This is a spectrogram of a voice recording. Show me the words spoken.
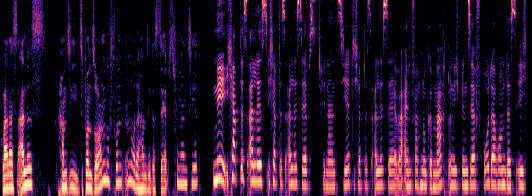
war das alles, haben Sie Sponsoren gefunden oder haben Sie das selbst finanziert? Nee, ich habe das alles, ich habe das alles selbst finanziert. Ich habe das alles selber einfach nur gemacht und ich bin sehr froh darum, dass ich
